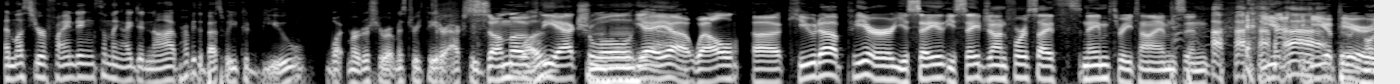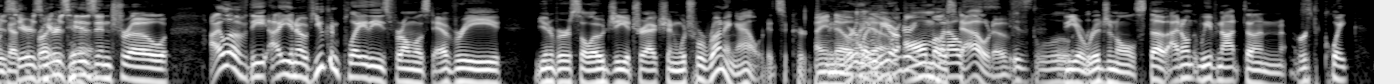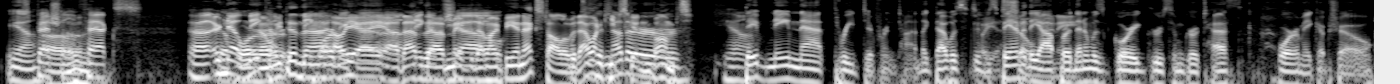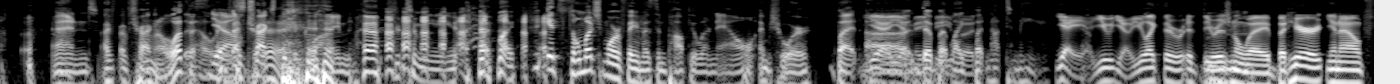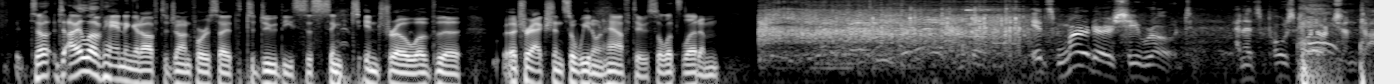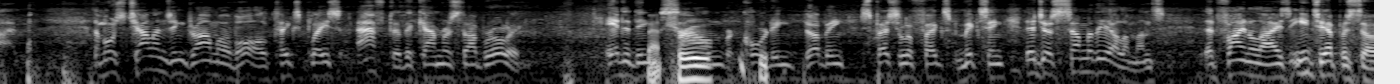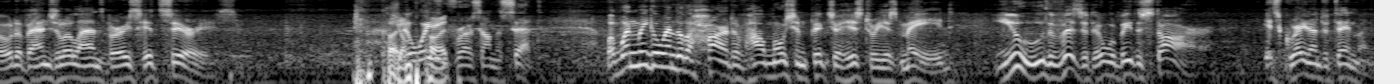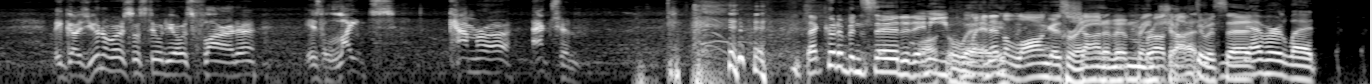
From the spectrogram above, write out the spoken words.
Unless you're finding something I did not, probably the best way you could view what Murder She Wrote Mystery Theater actually Some of the actual, yeah, Yeah. yeah, Well, uh, queued up here. You say you say John Forsythe's name three times, and he, he appears. Podcast Here's Fright, here's his yeah. intro. I love the. I you know if you can play these for almost every Universal OG attraction, which we're running out. It's occurred. To I me. know, We're like yeah. we are almost out of is l- the original stuff. I don't. We've not done Earthquake. yeah. Special effects. Uh, or no, horror- makeup. No, we did that. makeup, Oh yeah, yeah. That that, maybe, that might be a next Halloween. Which That is one keeps getting bumped. Yeah. They've named that three different times. Like that was, it was yeah, Phantom of the Opera. many. Then it was gory, gruesome, grotesque horror makeup show. And I've, I've tracked know all what of the hell it I've, is tracked the decline. to me, like it's so much more famous and popular now. I'm sure, but Yeah, yeah, uh, the- maybe, but like, but- but not to me. Yeah, yeah, you yeah, you like the the original way, but here, you know, f- to, to- I love handing it off to John Forsythe to do the succinct intro of the attraction, so we don't have to. So let's let him. It's murder, she wrote, and it's post production time. The most challenging drama of all takes place after the cameras stop rolling. Editing, That's true. sound, recording, dubbing, special effects, mixing, they're just some of the elements that finalize each episode of Angela Lansbury's hit series. Cut. They're Jump waiting cut. for us on the set. But when we go into the heart of how motion picture history is made, you, the visitor, will be the star. It's great entertainment because Universal Studios Florida is lights, camera, action. That could have been said at any Walk point, and then the longest Crane- shot of him crane brought shot. off to a set. Never let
